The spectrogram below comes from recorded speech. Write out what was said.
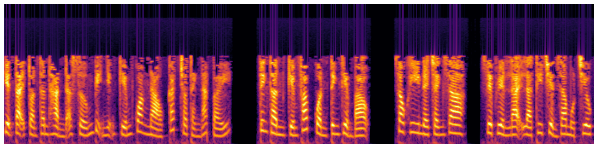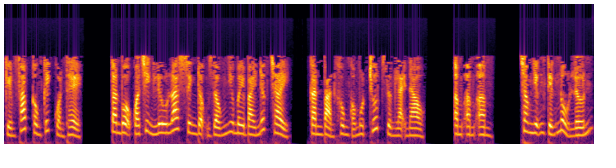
hiện tại toàn thân hẳn đã sớm bị những kiếm quang nào cắt cho thành nát bấy. Tinh thần kiếm pháp quần tinh thiểm bạo. Sau khi né tránh ra, Diệp Huyền lại là thi triển ra một chiêu kiếm pháp công kích quần thể. Toàn bộ quá trình lưu loát sinh động giống như mây bay nước chảy, căn bản không có một chút dừng lại nào. ầm ầm ầm, Trong những tiếng nổ lớn,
